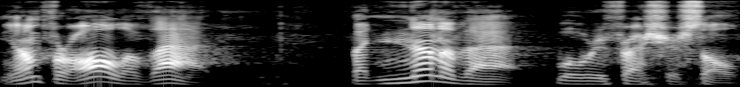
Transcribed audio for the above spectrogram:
you know, I'm for all of that, but none of that will refresh your soul.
